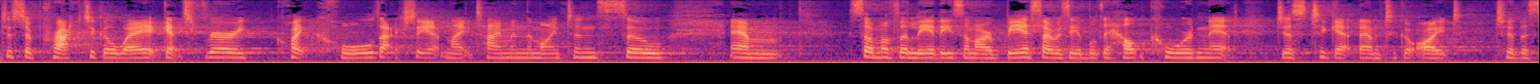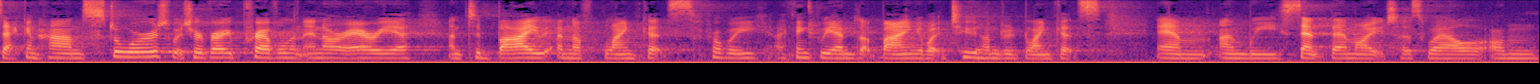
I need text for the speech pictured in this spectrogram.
Just a practical way. It gets very quite cold actually at night time in the mountains, so. Um, some of the ladies on our base, I was able to help coordinate just to get them to go out to the second-hand stores, which are very prevalent in our area, and to buy enough blankets. Probably, I think we ended up buying about 200 blankets, um, and we sent them out as well on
